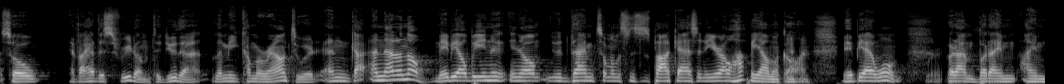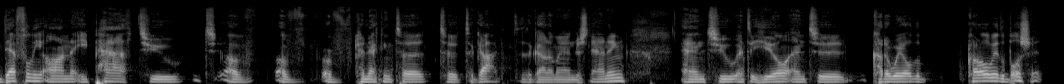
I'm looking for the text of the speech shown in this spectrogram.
So if I have this freedom to do that, let me come around to it. And God, and I don't know. Maybe I'll be in. A, you know, the time someone listens to this podcast in a year, I'll have a yarmulke on. Maybe I won't. But I'm. But I'm. I'm definitely on a path to, to of of of connecting to to to God, to the God of my understanding, and to and to heal and to cut away all the cut all away the bullshit.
